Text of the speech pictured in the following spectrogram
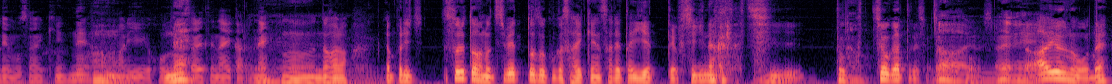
でも最近ね、うんあんまり報道されてないからね。うん、だから、やっぱり、それとあの、チベット族が再建された家って不思議な形、特徴があったでしょうね。ああ、ね。ええああいうのをね、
